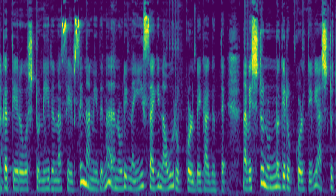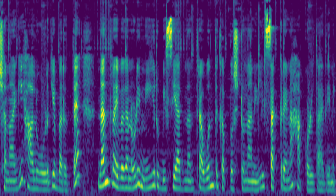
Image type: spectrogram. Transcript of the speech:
ಅಗತ್ಯ ಇರುವಷ್ಟು ನೀರನ್ನು ಸೇರಿಸಿ ನಾನು ಇದನ್ನು ನೋಡಿ ನೈಸಾಗಿ ನಾವು ರುಬ್ಕೊಳ್ಬೇಕಾಗತ್ತೆ. ನಾವೆಷ್ಟು ನುಣ್ಣಗೆ ರುಬ್ಕೊಳ್ತೀವಿ ಅಷ್ಟು ಚೆನ್ನಾಗಿ ಹಾಲು ಹೋಳಿಗೆ ಬರುತ್ತೆ. ನಂತರ ಇವಾಗ ನೋಡಿ ನೀರು ಬಿಸಿಯಾದ ನಂತರ ಒಂದು ಕಪ್ಪಷ್ಟು ನಾನಿಲ್ಲಿ ಸಕ್ಕರೆನ ಹಾಕ್ಕೊಳ್ತಾ ಇದ್ದೀನಿ.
